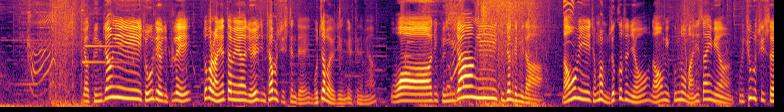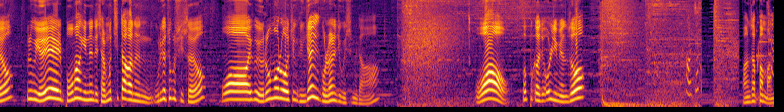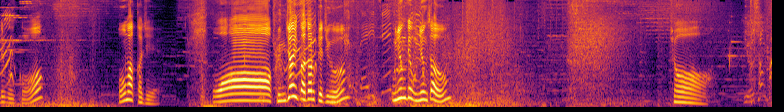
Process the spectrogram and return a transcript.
야 굉장히 좋은데요 지금 플레이. 도발 아니었다면 여일 지금 잡을 수 있을 텐데. 못 잡아요 지금 이렇게 되면. 와 지금 굉장히 긴장됩니다. 나오미 정말 무섭거든요. 나오미 분노 많이 쌓이면 우리 죽을 수 있어요? 그리고 여엘 보호막이 있는데 잘못 치다가는 우리가 죽을 수 있어요? 와 이거 여러모로 지금 굉장히 곤란해지고 있습니다 Wow buff까지 올리면서 반사판 만들고 있고 보호막까지. 와 굉장히 까다롭게 지금. 운영 대 운영 싸움. 자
